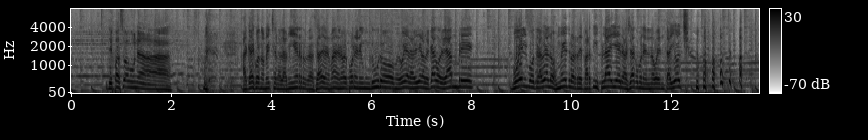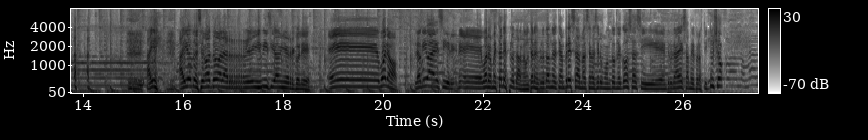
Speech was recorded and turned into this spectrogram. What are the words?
De paso hago una... Acá es cuando me echan a la mierda, ¿sabes? Madre, no me ponen un duro, me voy a la mierda, me cago de hambre. Vuelvo otra vez a los metros a repartir flyer allá como en el 98. Ahí, ahí donde se va toda la revisísima miércoles. Eh, bueno, lo que iba a decir, eh, bueno, me están explotando, me están explotando esta empresa, me hacen hacer un montón de cosas y entre una de esas me prostituyo.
